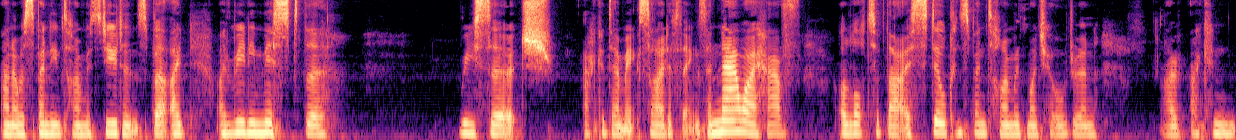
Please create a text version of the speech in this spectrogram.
and I was spending time with students. But I, I really missed the research academic side of things. And now I have a lot of that. I still can spend time with my children. I, I can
